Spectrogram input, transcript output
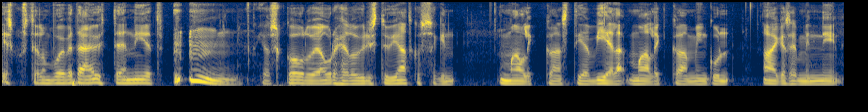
Keskustelun voi vetää yhteen niin, että jos koulu ja urheilu yhdistyy jatkossakin mallikkaasti ja vielä mallikkaammin kuin aikaisemmin, niin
